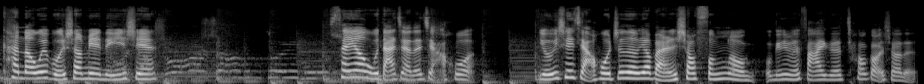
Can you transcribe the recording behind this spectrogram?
看到微博上面的一些三幺五打假的假货，有一些假货真的要把人笑疯了。我我给你们发一个超搞笑的，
